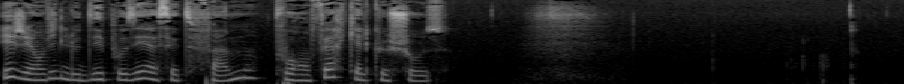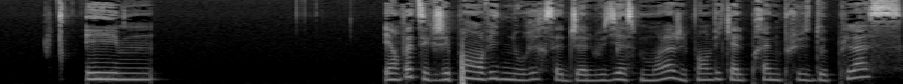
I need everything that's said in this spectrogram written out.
et j'ai envie de le déposer à cette femme pour en faire quelque chose. Et, en fait, c'est que j'ai pas envie de nourrir cette jalousie à ce moment-là, j'ai pas envie qu'elle prenne plus de place.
